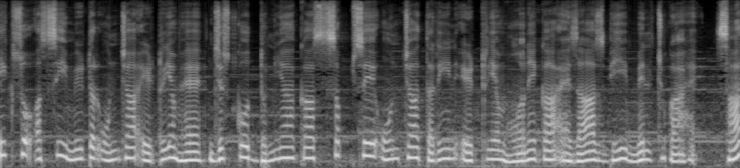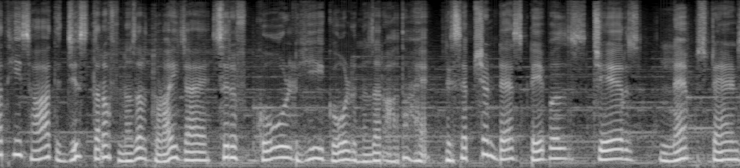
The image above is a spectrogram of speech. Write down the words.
180 मीटर ऊँचा एट्रियम है, जिसको दुनिया का सबसे ऊँचा तरीन एट्रियम होने का एजाज भी मिल चुका है। साथ ही साथ जिस तरफ़ नज़र दौड़ाई जाए सिर्फ़ गोल्ड ही गोल्ड नज़र आता है reception desk tables chairs lamp stand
